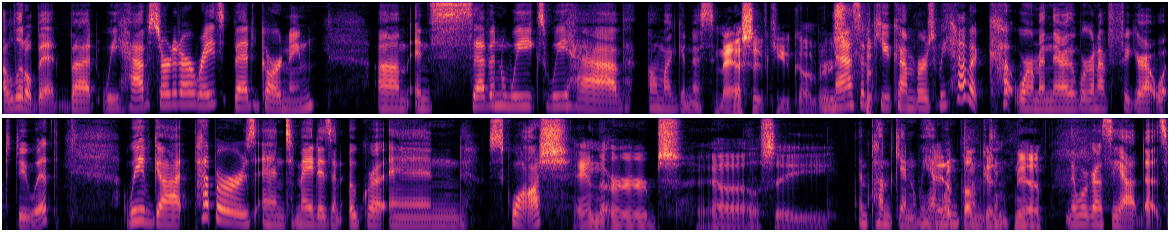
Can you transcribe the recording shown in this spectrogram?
a little bit, but we have started our raised bed gardening. Um, in seven weeks, we have, oh my goodness, Massive cucumbers. massive cucumbers. We have a cutworm in there that we're going to have to figure out what to do with. We've got peppers and tomatoes and okra and squash and the herbs. Uh, let's see, and pumpkin. We have and one a pumpkin. pumpkin. Yeah, Then we're going to see how it does.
